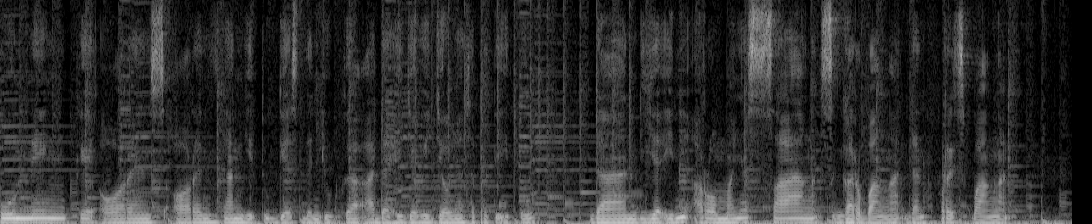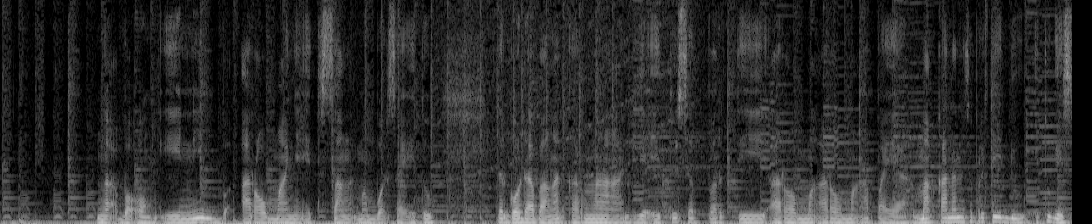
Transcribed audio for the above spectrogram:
kuning ke orange orange kan gitu guys dan juga ada hijau-hijaunya seperti itu. Dan dia ini aromanya sangat segar banget dan fresh banget. Nggak bohong ini aromanya itu sangat membuat saya itu tergoda banget karena dia itu seperti aroma-aroma apa ya makanan seperti itu itu guys.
